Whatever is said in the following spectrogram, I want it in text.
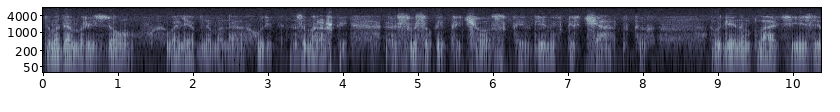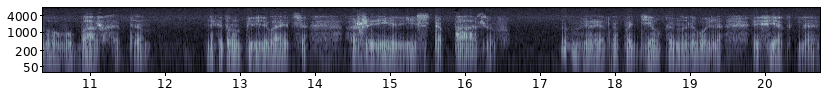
то мадам Ризо хвалебном она ходит за марашкой э, с высокой прической, в длинных перчатках, в длинном платье из лилового бархата, на котором переливается ожерелье из топазов. Ну, вероятно, подделка, но довольно эффектная,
